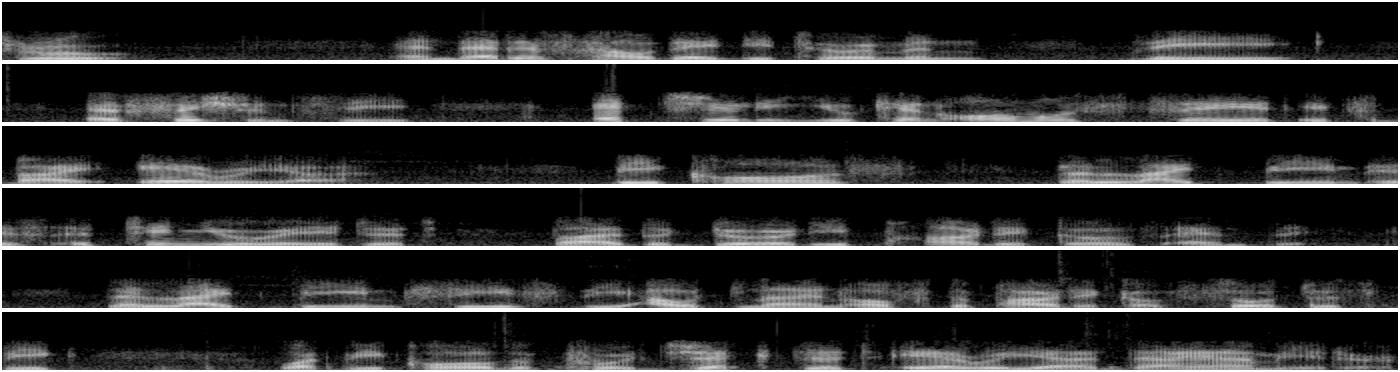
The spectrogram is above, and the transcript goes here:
through. And that is how they determine the efficiency. Actually, you can almost say it, it's by area because the light beam is attenuated by the dirty particles and the, the light beam sees the outline of the particles, so to speak, what we call the projected area diameter.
